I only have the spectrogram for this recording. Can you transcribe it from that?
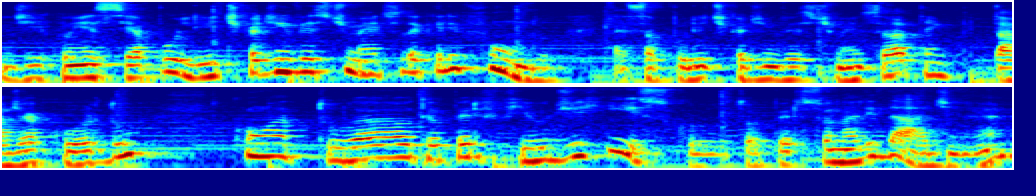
de conhecer a política de investimentos daquele fundo. Essa política de investimentos ela tem que estar de acordo com a tua, o teu perfil de risco, a tua personalidade, né?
